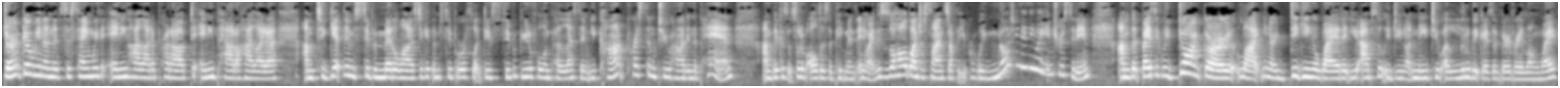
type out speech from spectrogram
Don't go in, and it's the same with any highlighter product, any powder highlighter. Um, to get them super metallized, to get them super reflective, super beautiful and pearlescent, you can't press them too hard in the pan um, because it sort of alters the pigments. Anyway, this is a whole bunch of science stuff that you're probably not in any way interested in. Um, but basically, don't go like, you know, digging away at it. You absolutely do not need to. A little bit goes a very, very long way.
